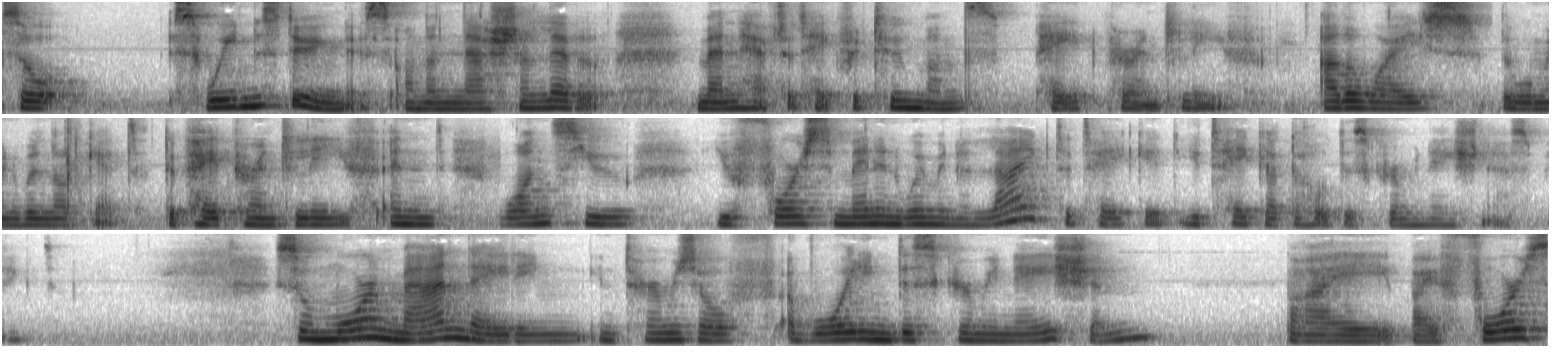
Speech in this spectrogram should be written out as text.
So Sweden is doing this on a national level. Men have to take for two months paid parental leave. Otherwise, the woman will not get the paid parental leave. And once you you force men and women alike to take it, you take out the whole discrimination aspect. So more mandating in terms of avoiding discrimination by by force,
